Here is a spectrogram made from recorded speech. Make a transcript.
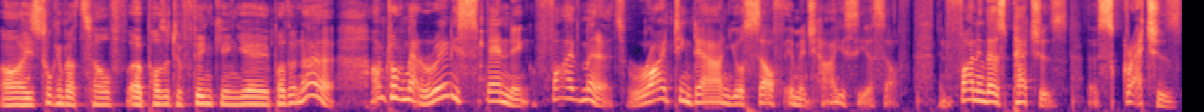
oh, he's talking about self uh, positive thinking, yeah, positive. No, I'm talking about really spending five minutes writing down your self image, how you see yourself, and finding those patches, those scratches,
